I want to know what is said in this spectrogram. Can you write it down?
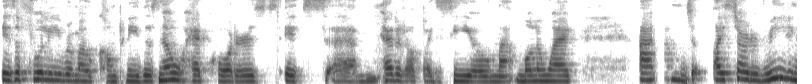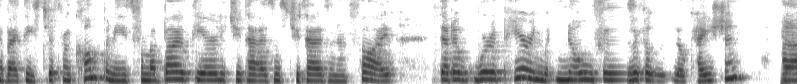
is a fully remote company. There's no headquarters. It's um, headed up by the CEO, Matt Mullenweg. And I started reading about these different companies from about the early 2000s, 2005, that were appearing with no physical location. Yeah. And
